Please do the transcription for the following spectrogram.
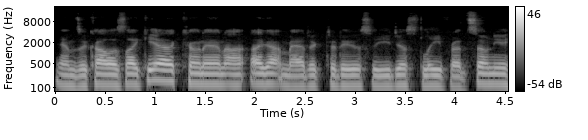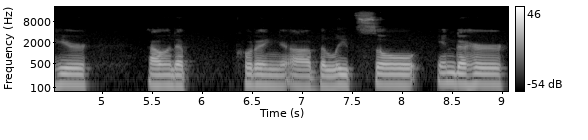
And Zukala's like, Yeah, Conan, I, I got magic to do, so you just leave Red Sonja here. I'll end up putting uh, Belit's soul into her.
